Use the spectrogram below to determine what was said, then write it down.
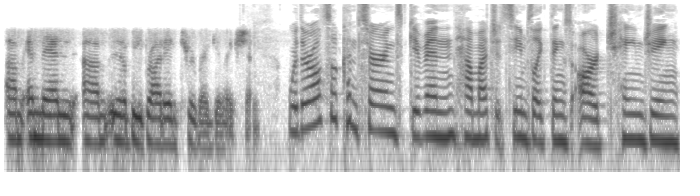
um, and then um, it'll be brought in through regulation. Were there also concerns, given how much it seems like things are changing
